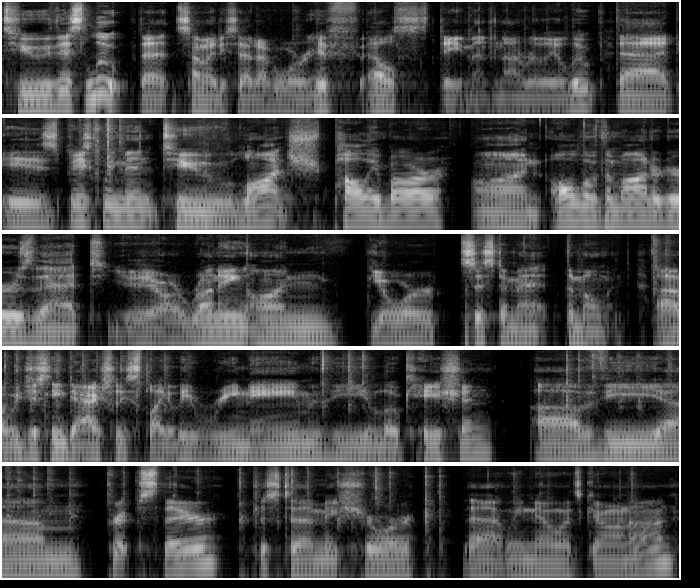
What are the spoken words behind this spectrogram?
to this loop that somebody set up, or if else statement, not really a loop, that is basically meant to launch Polybar on all of the monitors that are running on your system at the moment. Uh, we just need to actually slightly rename the location of the um, grips there just to make sure that we know what's going on.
